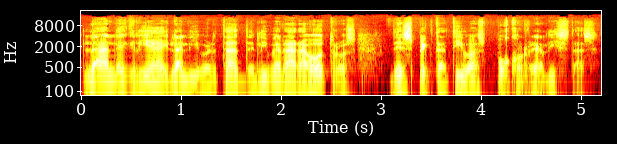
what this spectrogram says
la alegría y la libertad de liberar a otros de expectativas poco realistas.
